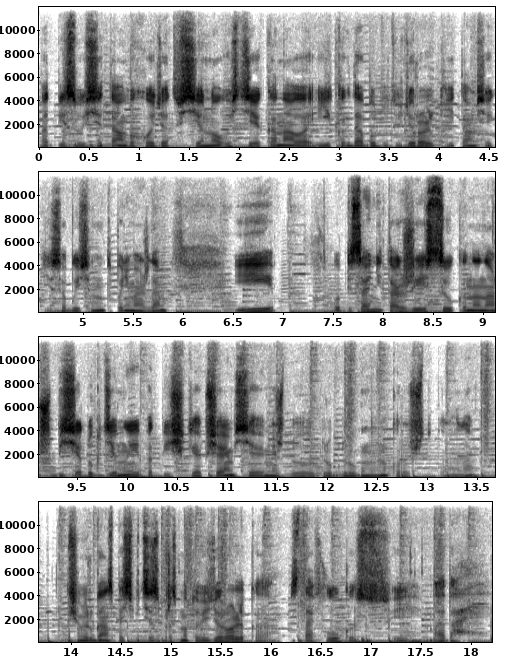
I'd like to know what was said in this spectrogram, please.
Подписывайся, там выходят все новости канала и когда будут видеоролики и там всякие события. Ну ты понимаешь, да? И в описании также есть ссылка на нашу беседу, где мы, подписчики, общаемся между друг другом. Ну, короче, ты да? В общем, друган, спасибо тебе за просмотр видеоролика. Ставь лукас и bye-bye.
